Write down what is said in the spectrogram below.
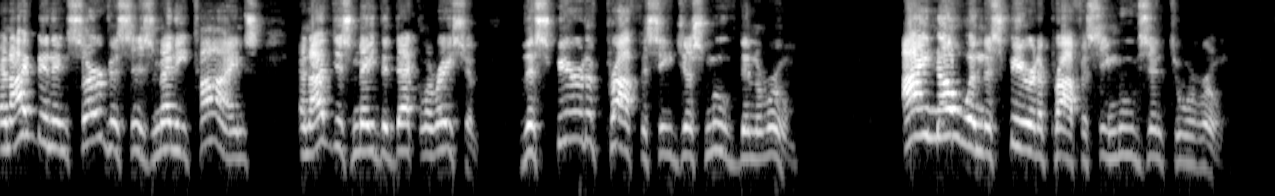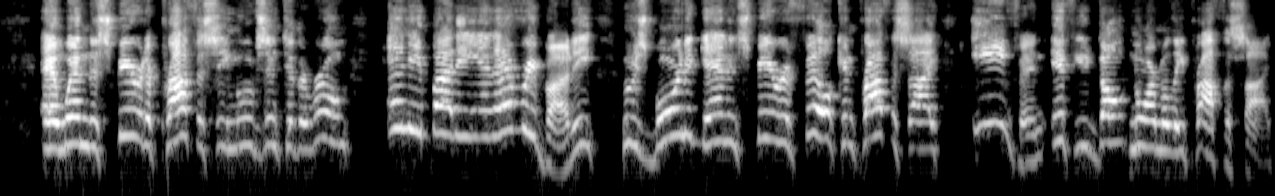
And I've been in services many times and I've just made the declaration the spirit of prophecy just moved in the room. I know when the spirit of prophecy moves into a room. And when the spirit of prophecy moves into the room, anybody and everybody who's born again and spirit filled can prophesy, even if you don't normally prophesy.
